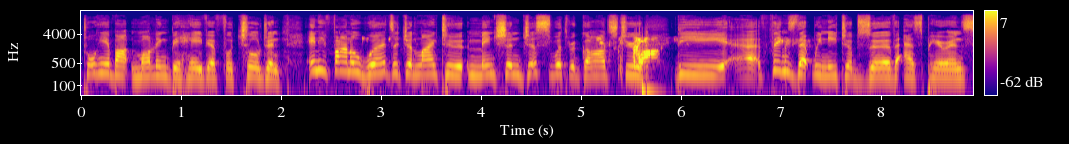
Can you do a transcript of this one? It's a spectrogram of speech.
talking about modeling behavior for children. Any final words that you'd like to mention just with regards to the uh, things that we need to observe as parents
